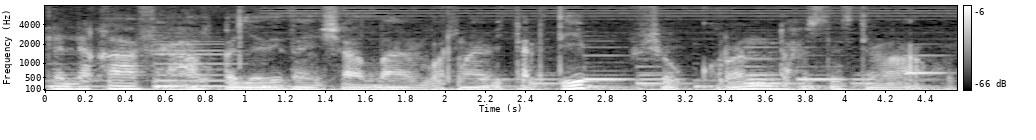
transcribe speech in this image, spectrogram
إلى اللقاء في حلقة جديدة إن شاء الله من برنامج ترتيب. شكرا لحسن استماعكم.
